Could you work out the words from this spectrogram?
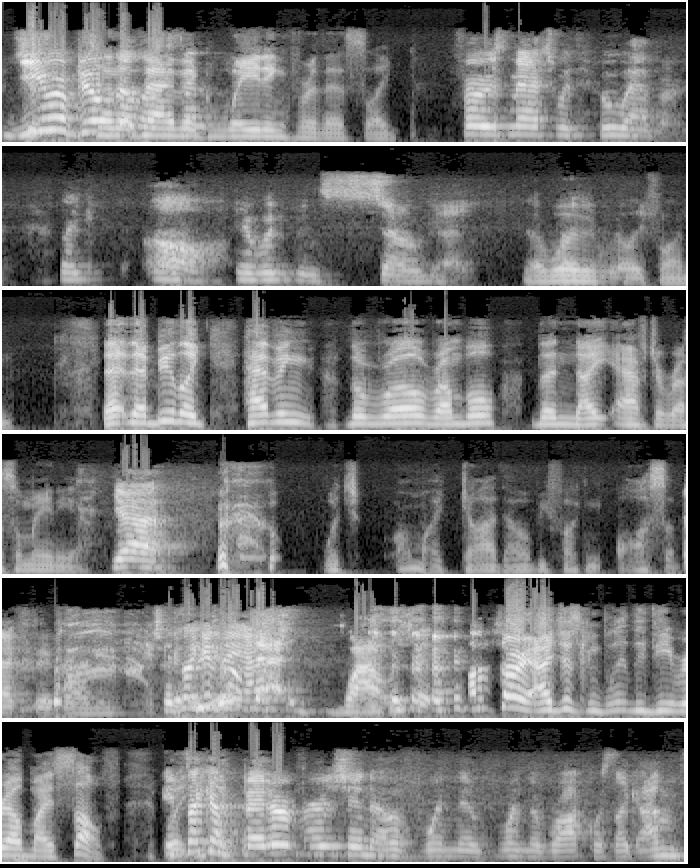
You were Son building of up Havoc a waiting for this. Like, first match with whoever. Like, oh, it would have been so good. that would have been really fun. That that'd be like having the Royal Rumble the night after WrestleMania. Yeah, Which, oh my god, that would be fucking awesome. that's good. Bargain. It's like if they actually, Wow. I'm sorry, I just completely derailed myself. It's like a better version of when the when the Rock was like I'm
